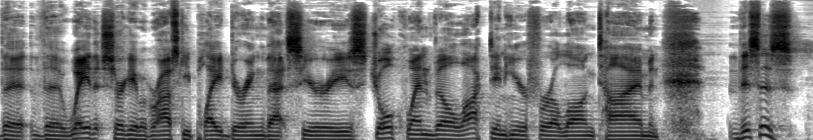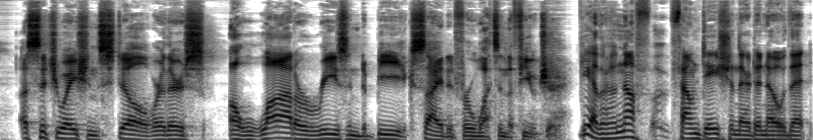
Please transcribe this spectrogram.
the the way that Sergei Bobrovsky played during that series. Joel Quenneville locked in here for a long time, and this is a situation still where there's a lot of reason to be excited for what's in the future. Yeah, there's enough foundation there to know that,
